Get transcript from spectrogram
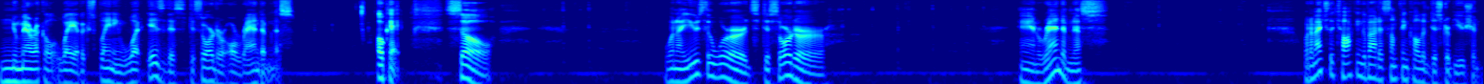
numerical way of explaining what is this disorder or randomness. Okay, so when I use the words disorder and randomness, what I'm actually talking about is something called a distribution.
